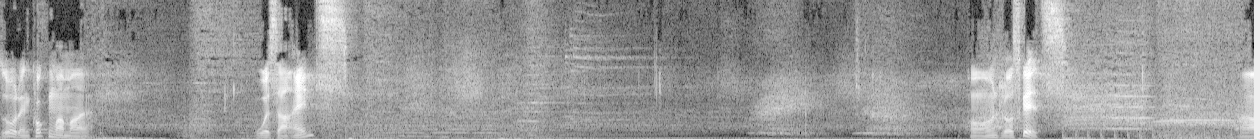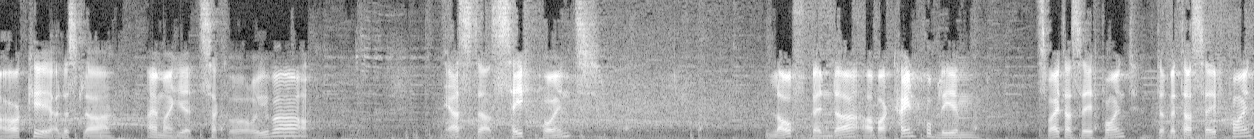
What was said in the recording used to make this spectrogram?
So, dann gucken wir mal. USA 1. Und los geht's. Ah, okay, alles klar. Einmal hier, zack, rüber. Erster Save Point. Laufbänder, aber kein Problem. Zweiter Save Point, dritter Save Point,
